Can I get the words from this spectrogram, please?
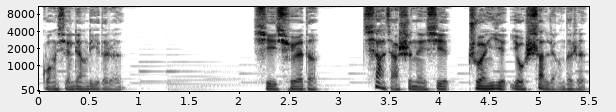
光鲜亮丽的人。稀缺的，恰恰是那些专业又善良的人。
